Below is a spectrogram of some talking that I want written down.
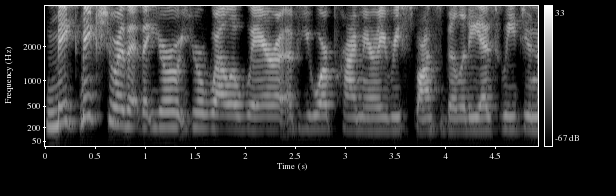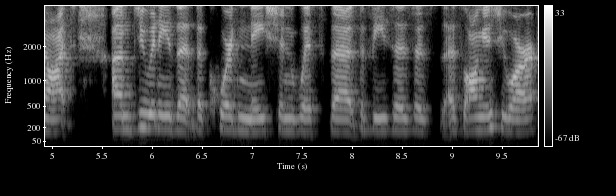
make, make sure that, that you're, you're well aware of your primary responsibility as we do not um, do any of the, the coordination with the, the visas as as long as you are,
